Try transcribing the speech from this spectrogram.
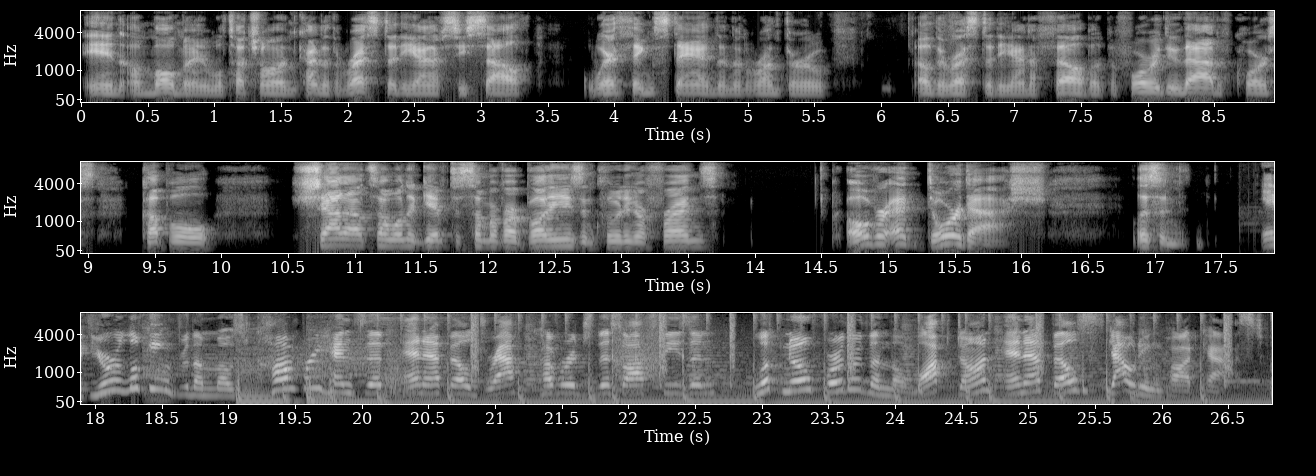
in a moment. We'll touch on kind of the rest of the NFC South, where things stand, and then run through of the rest of the NFL. But before we do that, of course, a couple Shout outs I want to give to some of our buddies, including our friends over at DoorDash. Listen, if you're looking for the most comprehensive NFL draft coverage this offseason, look no further than the Locked On NFL Scouting Podcast.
